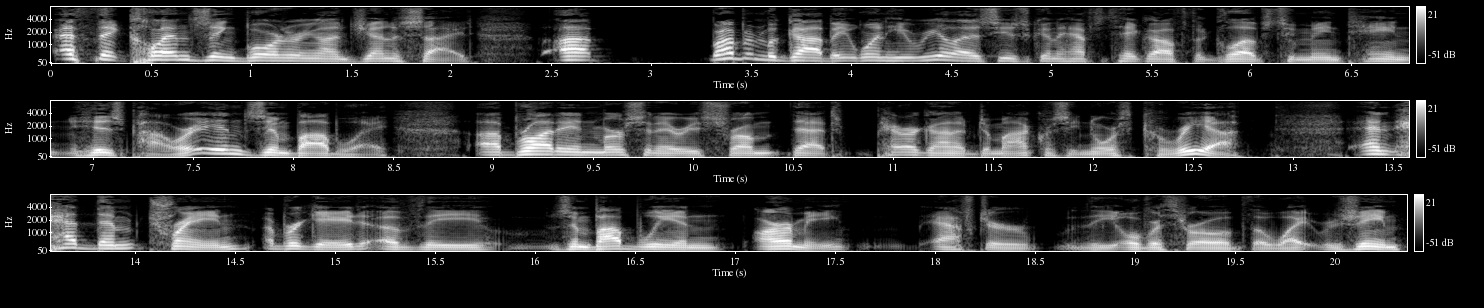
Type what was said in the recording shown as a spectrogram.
ethnic cleansing bordering on genocide. Uh, Robert Mugabe, when he realized he was going to have to take off the gloves to maintain his power in Zimbabwe, uh, brought in mercenaries from that paragon of democracy, North Korea, and had them train a brigade of the Zimbabwean army after the overthrow of the white regime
